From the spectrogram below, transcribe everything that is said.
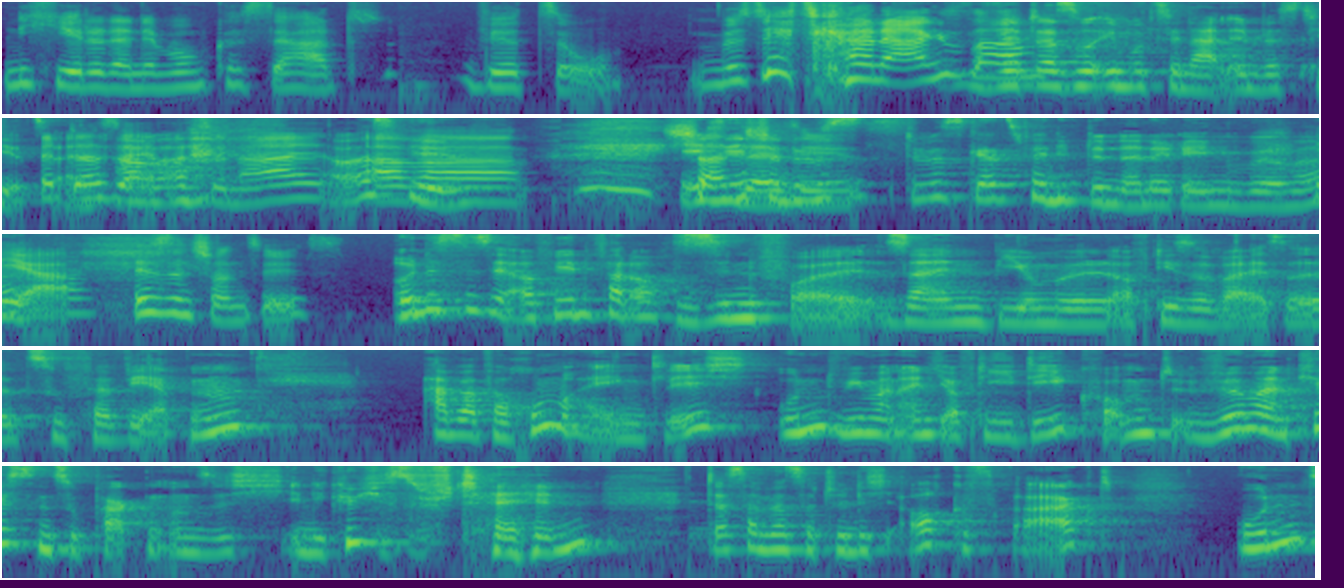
Nicht jeder, der eine Wurmküste hat, wird so. Müsst ihr jetzt keine Angst haben. Wird da so emotional investiert sein. Wird das sehr aber- emotional, aber aber, Ich schon schon, du bist, du bist ganz verliebt in deine Regenwürmer. Ja, die sind schon süß. Und es ist ja auf jeden Fall auch sinnvoll, seinen Biomüll auf diese Weise zu verwerten. Aber warum eigentlich? Und wie man eigentlich auf die Idee kommt, Würmer in Kisten zu packen und sich in die Küche zu stellen, das haben wir uns natürlich auch gefragt. Und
